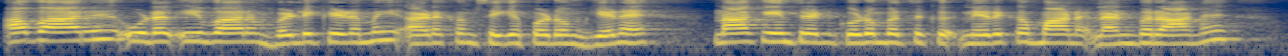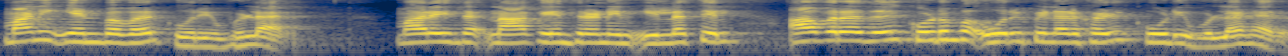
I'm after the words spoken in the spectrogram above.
அவ்வாறு உடல் இவ்வாரம் வெள்ளிக்கிழமை அடக்கம் செய்யப்படும் என நாகேந்திரன் குடும்பத்துக்கு நெருக்கமான நண்பரான மணி என்பவர் கூறியுள்ளார். மறைந்த நாகேந்திரனின் இல்லத்தில் அவரது குடும்ப உறுப்பினர்கள் கூடியுள்ளனர்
